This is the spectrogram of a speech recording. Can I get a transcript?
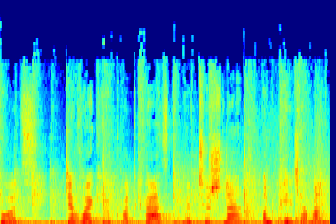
kurz, der Heuking-Podcast mit Tischler und Petermann.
